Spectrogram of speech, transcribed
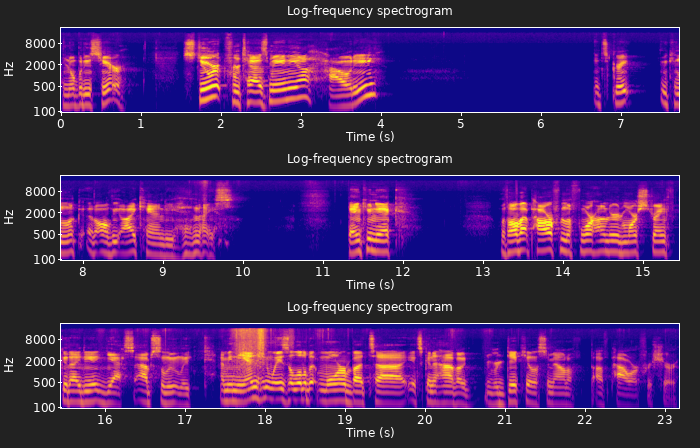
Nobody's here. Stuart from Tasmania, howdy. It's great we can look at all the eye candy. nice. Thank you, Nick. With all that power from the 400, more strength, good idea? Yes, absolutely. I mean, the engine weighs a little bit more, but uh, it's going to have a ridiculous amount of, of power for sure.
